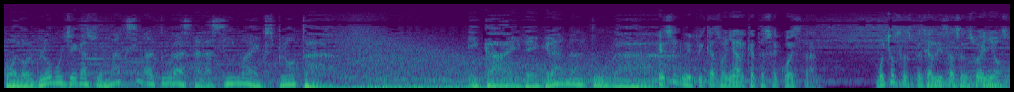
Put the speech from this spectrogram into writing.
cuando el globo llega a su máxima altura hasta la cima explota. Y cae de gran altura. ¿Qué significa soñar que te secuestran? Muchos especialistas en sueños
